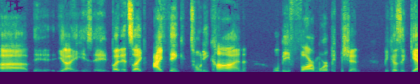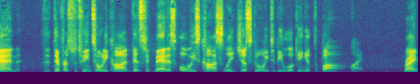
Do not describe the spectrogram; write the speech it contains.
Uh, you know, it- but it's like I think Tony Khan will be far more patient because again, the difference between Tony Khan, Vince McMahon is always constantly just going to be looking at the bottom line, right?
